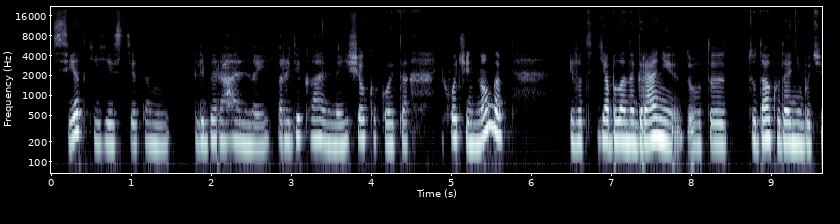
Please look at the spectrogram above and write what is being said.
сетки есть, там либеральный, радикальный, еще какой-то, их очень много. И вот я была на грани вот э, туда куда-нибудь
